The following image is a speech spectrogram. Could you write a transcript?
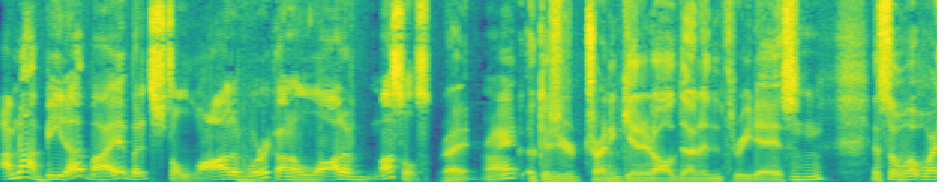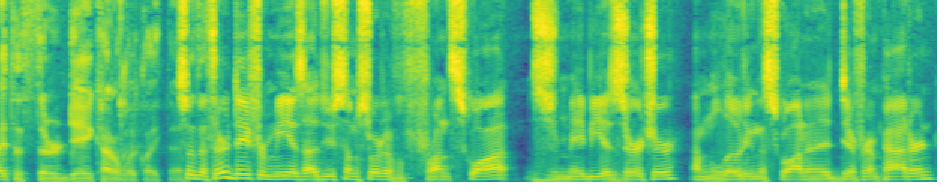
i'm not beat up by it but it's just a lot of work on a lot of muscles Right. right Because you're trying to get it all done in three days. And so what might the third day kind of look like then? so the third day for me is i'll do some sort of front squat maybe a zercher i'm loading the squat in a different pattern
